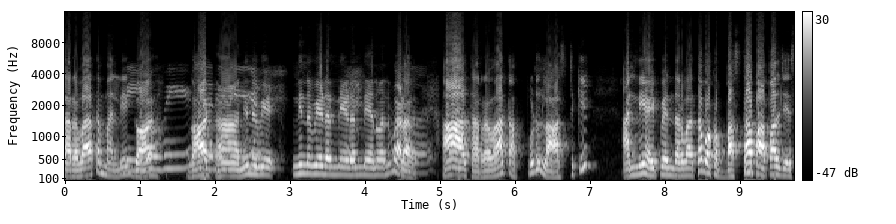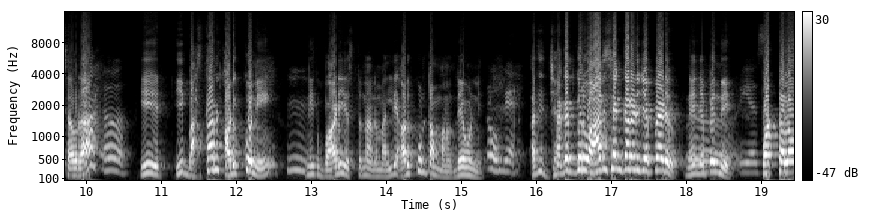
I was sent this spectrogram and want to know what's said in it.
తర్వాత మళ్ళీ గాడ్ గాడ్ నిన్ను నిన్ను వీడని నీడని నేను అని వాడాలి. ఆ. తర్వాత అప్పుడు లాస్ట్కి అన్ని అయిపోయిన తర్వాత ఒక బస్తా పాపాలు చేసావురా? ఈ ఈ బస్తాని కడుక్కొని నీకు బాడీ ఇస్తున్నాను మళ్ళీ అడుక్కుంటాం మనం దేవుణ్ణి. అది జగద్గురు ఆదిశంకరుడు చెప్పాడు నేను చెప్పింది. పొట్టలో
